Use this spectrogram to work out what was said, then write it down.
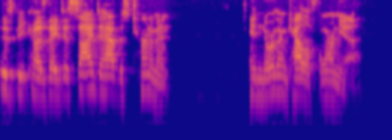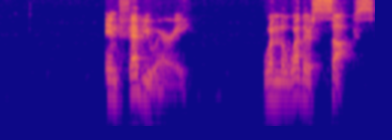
is because they decide to have this tournament in Northern California in February when the weather sucks.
